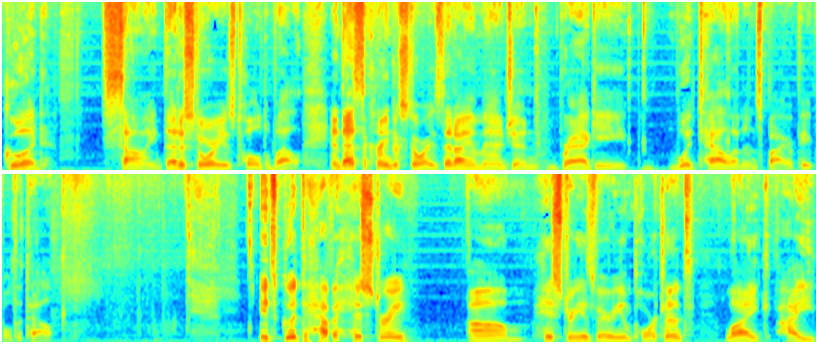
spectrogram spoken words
good sign that a story is told well. And that's the kind of stories that I imagine Bragi would tell and inspire people to tell. It's good to have a history. Um, history is very important. Like, I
